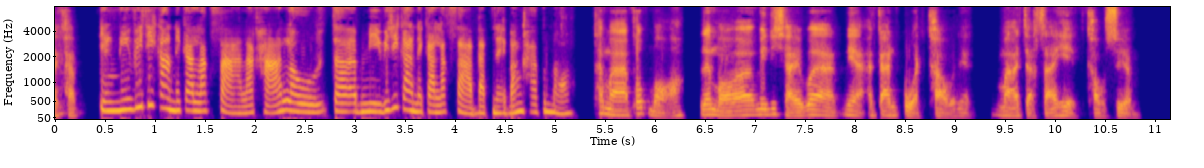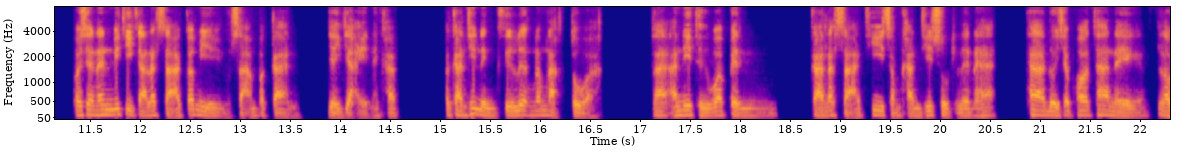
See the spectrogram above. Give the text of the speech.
นะครับ อย่างนี้วิธีการในการรักษาล่ะคะ เราจะมีวิธีการในการรักษาแบบไหนบ้างคะคุณหมอ ถ้ามาพบหมอและหมอวินิจฉัยว่าเนี่ยอาการปวดเข่าเนี่ยมาจากสาเหตุเข่าเสื่อม เพราะฉะนั้นวิธีการรักษาก็มีอยู่สามประการใหญ่ ๆ นะครับ ประการที่หนึ่งคือเรื่องน้ำหนักตัวนะอันนี้ถือว่าเป็นการรักษาที่สำคัญที่สุดเลยนะฮะ ถ้าโดยเฉพาะถ้าในเรา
